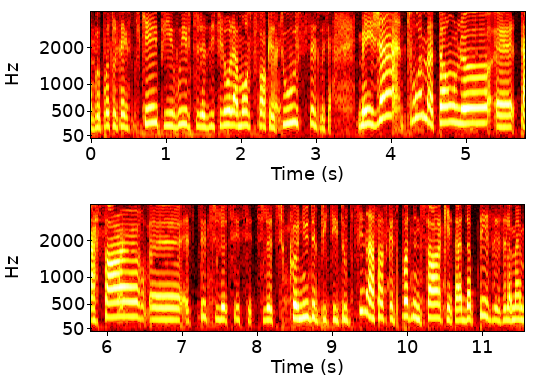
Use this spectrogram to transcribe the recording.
ne peut pas tout expliquer. Puis oui, tu l'as dit, Philo, l'amour, c'est plus fort que tout. C'est spécial. Mais Jean, toi, mettons, là, euh, ta sœur, euh, tu sais, tu l'as- c'est- c'est- tu l'as-tu connue depuis que tu es tout petit, dans le sens que c'est pas une sœur qui est adoptée, c'est c'est le même.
